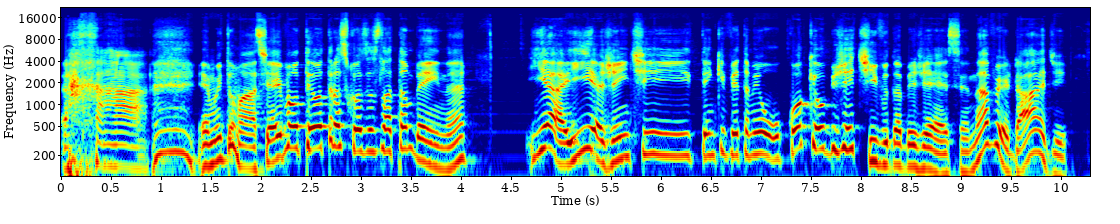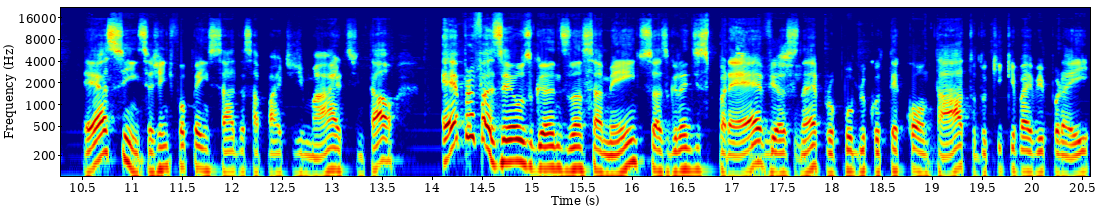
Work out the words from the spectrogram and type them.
é muito massa. E aí vão ter outras coisas lá também, né? E aí a gente tem que ver também o, qual que é o objetivo da BGS. Na verdade, é assim, se a gente for pensar dessa parte de marketing e tal, é para fazer os grandes lançamentos, as grandes prévias, sim, sim. né, para o público ter contato do que, que vai vir por aí,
